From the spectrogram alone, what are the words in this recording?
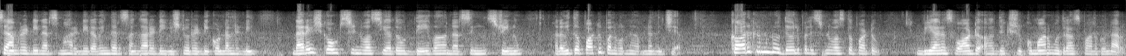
శ్యామరెడ్డి నరసింహారెడ్డి రవీందర్ సంగారెడ్డి విష్ణురెడ్డి కొండలరెడ్డి నరేష్ గౌడ్ శ్రీనివాస్ యాదవ్ దేవ నర్సింగ్ శ్రీను రవితో పాటు పలువురిని అభినందించారు. కార్యక్రమంలో దేవులపల్లి శ్రీనివాస్తో పాటు బీఆర్ఎస్ వార్డు అధ్యక్షుడు కుమార్ ముద్రాజ్ పాల్గొన్నారు.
